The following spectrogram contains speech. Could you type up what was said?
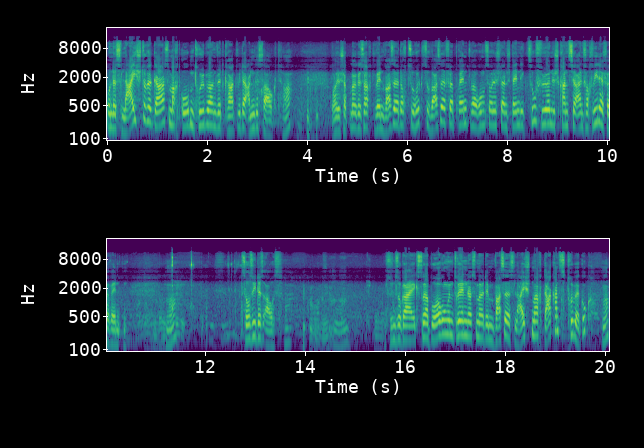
und das leichtere Gas macht oben drüber und wird gerade wieder angesaugt. Ja? Weil ich habe mal gesagt, wenn Wasser doch zurück zu Wasser verbrennt, warum soll ich dann ständig zuführen? Ich kann es ja einfach wiederverwenden. Ja? So sieht es aus. Es sind sogar extra Bohrungen drin, dass man dem Wasser es leicht macht. Da kannst du drüber gucken. Ne?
